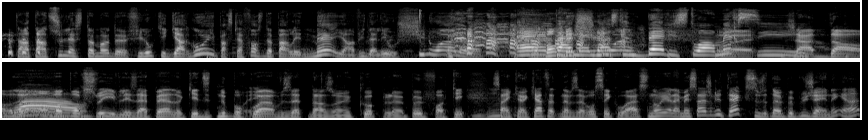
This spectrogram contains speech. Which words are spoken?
t'entends-tu l'estomac de Philo qui gargouille? Parce qu'à force de parler de mais, il a envie d'aller au chinois, là. Hey, bon mets Pamela, chinois. c'est une belle histoire. Ouais, Merci. J'adore. Là, on va Wow. poursuivre les appels. OK? Dites-nous pourquoi vous êtes dans un couple un peu foqué. Mhm. 514-790, c'est quoi? Sinon, il y a la messagerie texte si vous êtes un peu plus gêné. Hein?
